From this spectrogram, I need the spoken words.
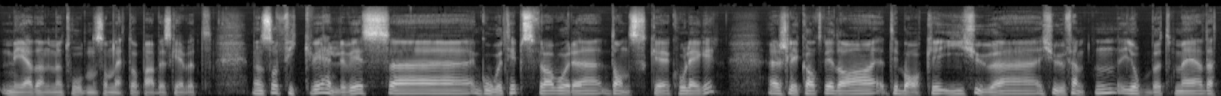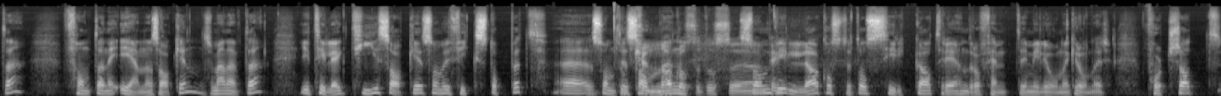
med denne metoden som nettopp er beskrevet. Men så fikk vi heldigvis eh, gode tips fra våre danske kolleger. Eh, slik at vi da tilbake i 20, 2015 jobbet med dette. Fant denne ene saken som jeg nevnte. I tillegg ti saker som vi fikk stoppet. Eh, som til sammen som ville ha kostet oss ca. 350 millioner kroner. Fortsatt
